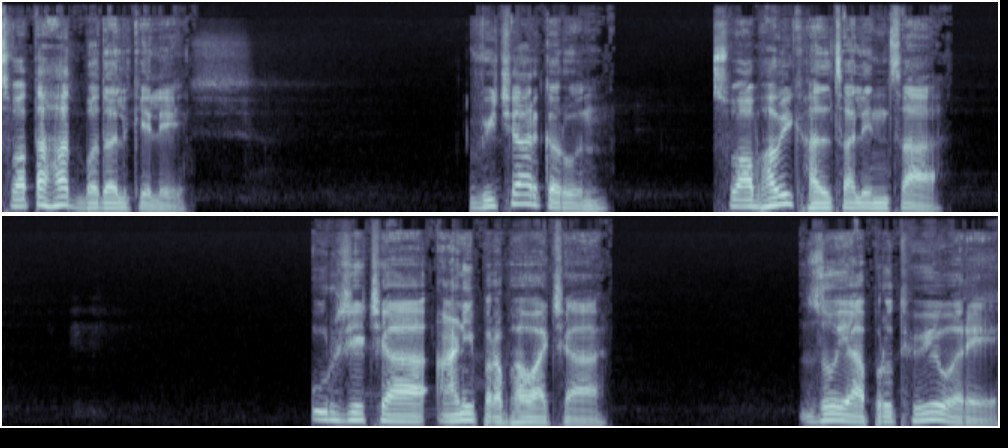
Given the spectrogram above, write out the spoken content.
स्वतःत बदल केले. विचार करून स्वाभाविक हालचालींचा ऊर्जेच्या आणि प्रभावाच्या जो या पृथ्वीवर आहे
